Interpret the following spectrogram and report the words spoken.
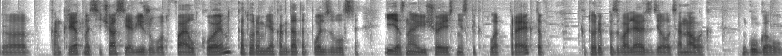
Э, конкретно сейчас я вижу вот Filecoin, которым я когда-то пользовался, и я знаю, еще есть несколько проектов, которые позволяют сделать аналог Google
